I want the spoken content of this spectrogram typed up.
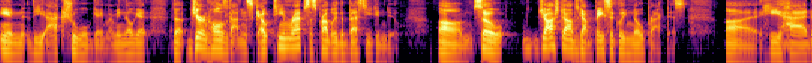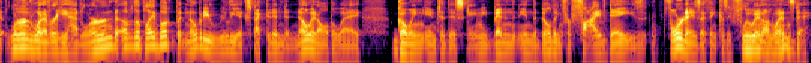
in the actual game. I mean, they'll get the Jaren Hall's gotten scout team reps. That's probably the best you can do. Um, so Josh Dobbs got basically no practice. Uh, he had learned whatever he had learned of the playbook, but nobody really expected him to know it all the way going into this game. He'd been in, in the building for five days, four days, I think, because he flew in on Wednesday.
